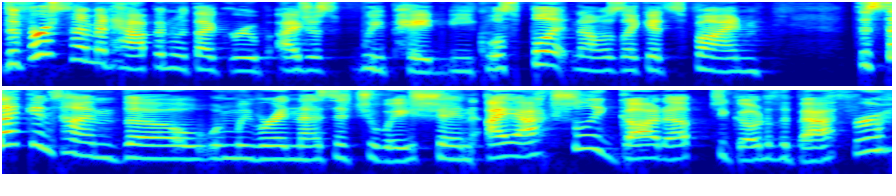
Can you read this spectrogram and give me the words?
The first time it happened with that group, I just, we paid the equal split and I was like, it's fine. The second time, though, when we were in that situation, I actually got up to go to the bathroom.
